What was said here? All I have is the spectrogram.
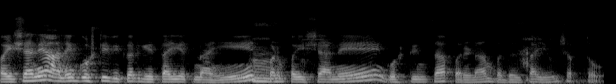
पैशाने अनेक गोष्टी विकत घेता येत नाहीत. पण पैशाने गोष्टींचा परिणाम बदलता येऊ शकतो.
